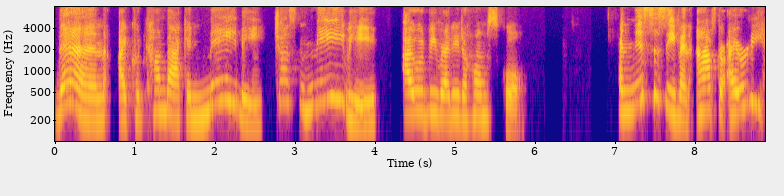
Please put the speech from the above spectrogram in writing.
then I could come back and maybe, just maybe, I would be ready to homeschool. And this is even after I already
